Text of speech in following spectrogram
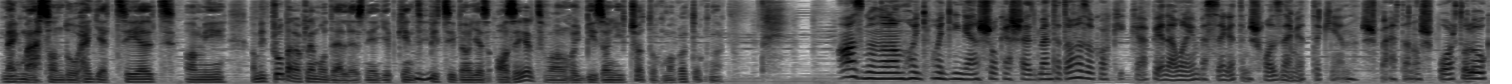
megmászandó hegyet célt, ami, amit próbálok lemodellezni egyébként uh-huh. piciben, hogy ez azért van, hogy bizonyítsatok magatoknak? Azt gondolom, hogy, hogy igen, sok esetben, tehát azok, akikkel például én beszélgettem, és hozzám jöttek ilyen spártanos sportolók,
